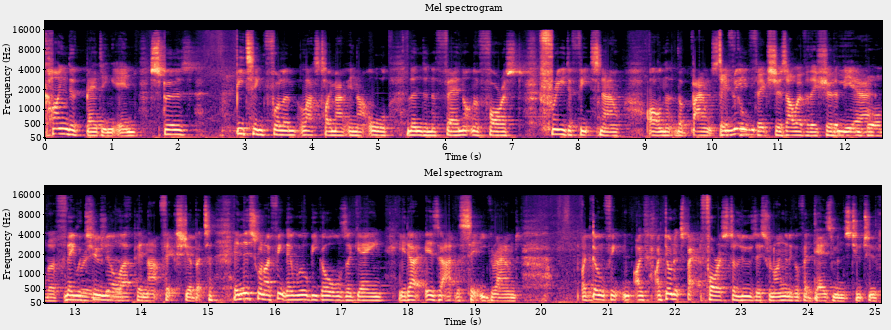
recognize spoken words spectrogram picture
kind of bedding in. Spurs beating Fulham last time out in that all London affair. Nottingham Forest, three defeats now on the bounce. They Difficult really- fixtures, however, they should have beaten yeah, Bournemouth. they were 2 should 0 have. up in that fixture, but uh, in this one, I think there will be goals again. It uh, is at the City ground. I don't think I, I don't expect Forest to lose this one. I'm going to go for Desmond's 2 2.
